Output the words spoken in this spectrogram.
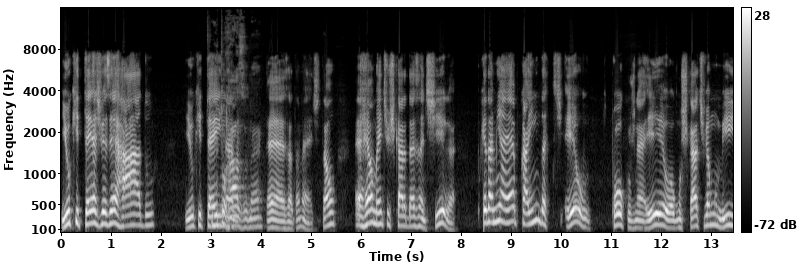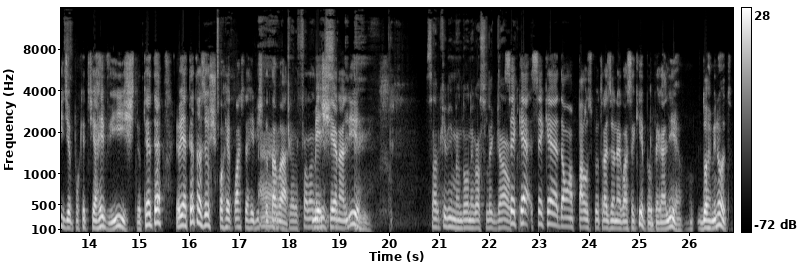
E o que tem, às vezes, é errado. E o que tem. Muito né? raso, né? É, exatamente. Então, é realmente os caras das antigas. Porque na minha época, ainda eu, poucos, né? Eu, alguns caras tivemos mídia, porque tinha revista. Eu, tenho até, eu ia até trazer os recortes da revista ah, que eu ah, tava mexendo ali. Sabe que me mandou um negócio legal? Você quer, quer dar uma pausa para eu trazer um negócio aqui, para eu pegar ali? Dois minutos?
